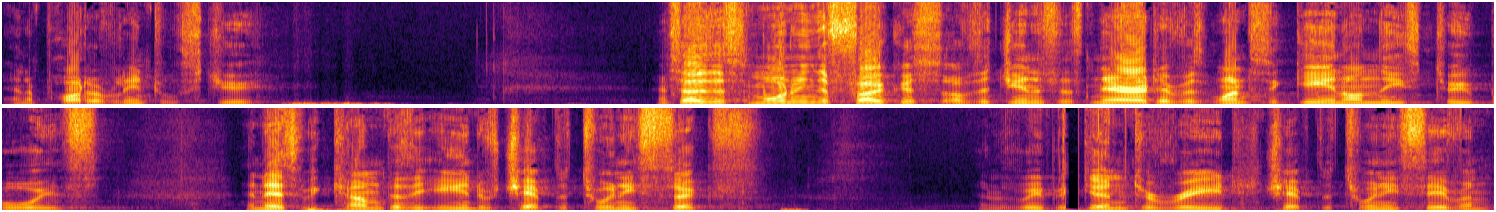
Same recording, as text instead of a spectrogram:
and a pot of lentil stew. And so this morning, the focus of the Genesis narrative is once again on these two boys. And as we come to the end of chapter 26, and as we begin to read chapter 27,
